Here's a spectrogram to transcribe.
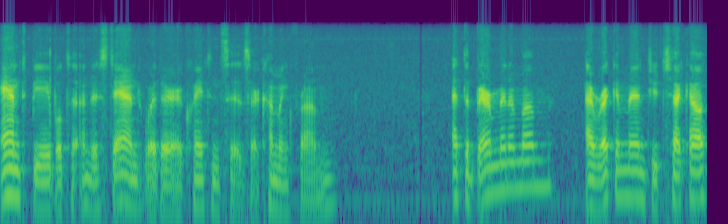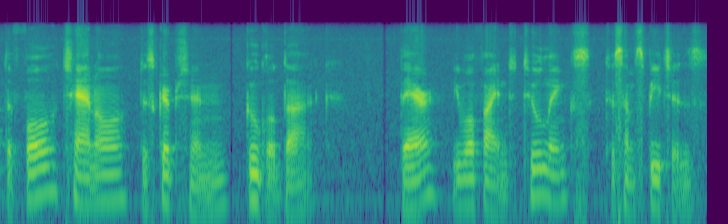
and be able to understand where their acquaintances are coming from. At the bare minimum, I recommend you check out the full channel description Google Doc. There, you will find two links to some speeches,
